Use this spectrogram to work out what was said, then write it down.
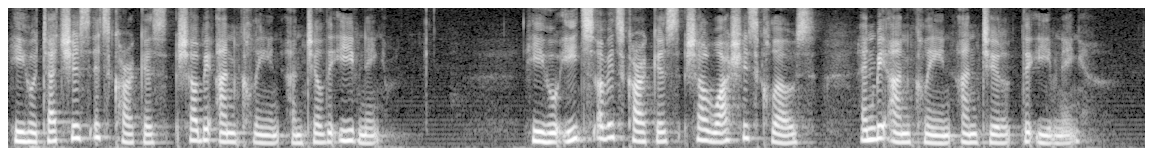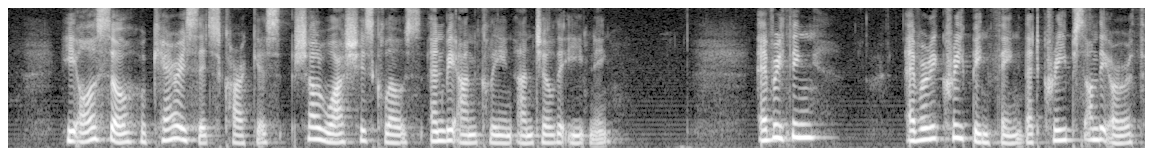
he who touches its carcass shall be unclean until the evening. He who eats of its carcass shall wash his clothes and be unclean until the evening. He also who carries its carcass shall wash his clothes and be unclean until the evening. Everything, every creeping thing that creeps on the earth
